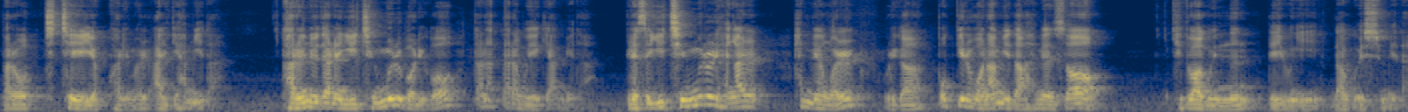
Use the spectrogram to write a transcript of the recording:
바로 지체의 역할임을 알게 합니다. 가룟 유다는 이 직무를 버리고 떠났다라고 얘기합니다. 그래서 이 직무를 행할 한 명을 우리가 뽑기를 원합니다 하면서 기도하고 있는 내용이 나오고 있습니다.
